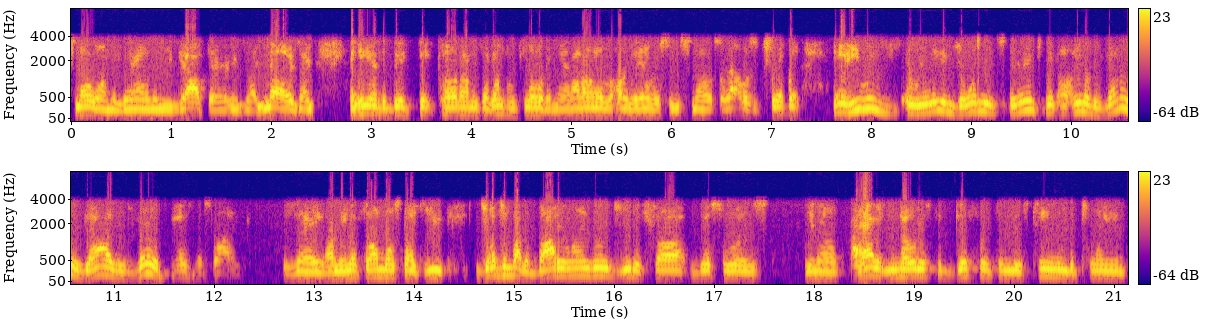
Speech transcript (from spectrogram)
snow on the ground when you got there. He's like, no. He's like, and he had the big thick coat on. He's like, I'm from Florida, man. I don't ever hardly ever see snow. So that was a trip. But you know, he was really enjoying the experience. But uh, you know, the veteran guys is very businesslike. Zay, I mean, it's almost like you, judging by the body language, you'd have thought this was, you know, I haven't noticed the difference in this team between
